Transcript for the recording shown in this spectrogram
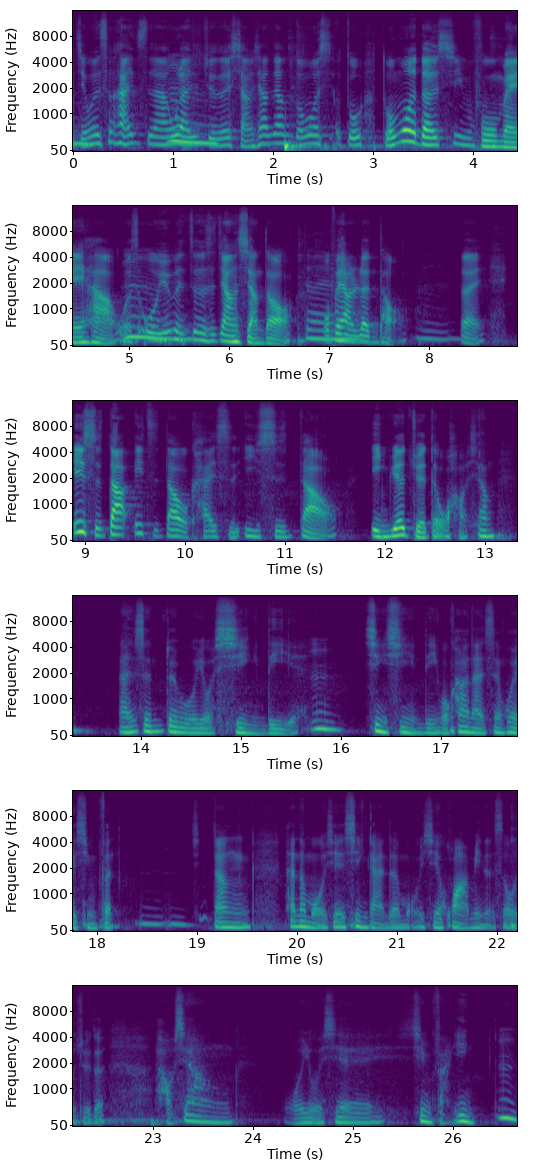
结婚生孩子啊，未来就觉得想象这样多么多多么的幸福美好。我是我原本真的是这样想的哦，我非常认同。嗯，对，一直到一直到我开始意识到，隐约觉得我好像男生对我有吸引力，嗯，性吸引力，我看到男生会兴奋，嗯嗯，当看到某一些性感的某一些画面的时候，我觉得好像我有一些性反应，嗯。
